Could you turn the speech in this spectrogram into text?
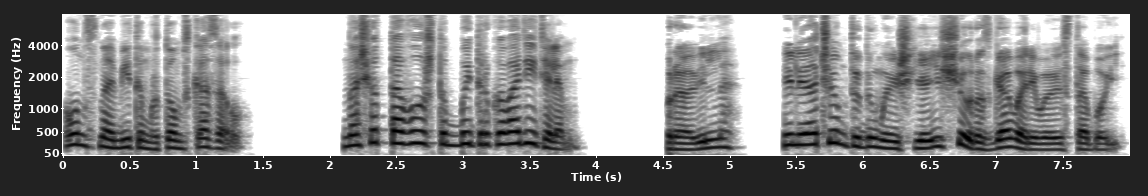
он с набитым ртом сказал. «Насчет того, чтобы быть руководителем. Правильно. Или о чем ты думаешь, я еще разговариваю с тобой?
